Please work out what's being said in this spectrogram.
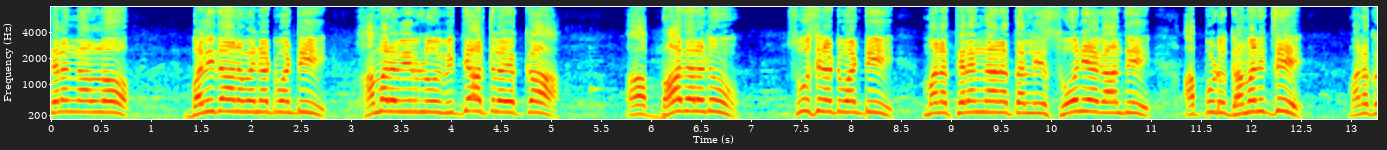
తెలంగాణలో బలిదానమైనటువంటి అమరవీరులు విద్యార్థుల యొక్క ఆ బాధలను చూసినటువంటి మన తెలంగాణ తల్లి సోనియా గాంధీ అప్పుడు గమనించి మనకు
